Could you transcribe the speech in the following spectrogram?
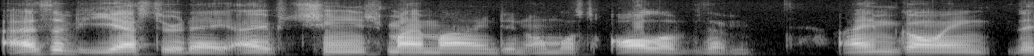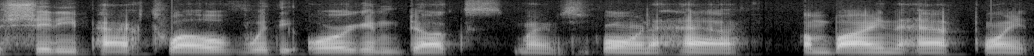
As of yesterday, I've changed my mind in almost all of them. I'm going the shitty Pac 12 with the Oregon Ducks minus four and a half. I'm buying the half point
